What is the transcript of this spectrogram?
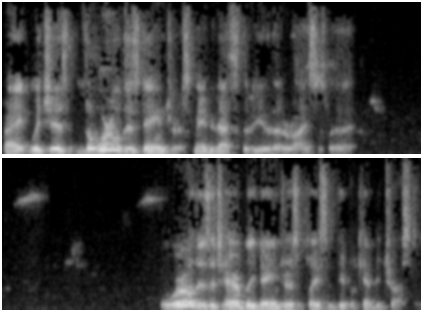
Right? Which is the world is dangerous. Maybe that's the view that arises with it. The world is a terribly dangerous place and people can't be trusted.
